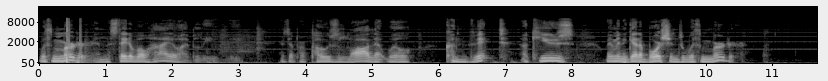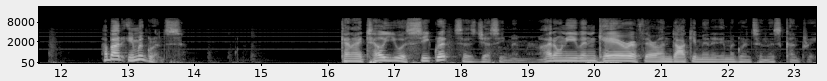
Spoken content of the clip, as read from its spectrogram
with murder in the state of Ohio, I believe. There's a proposed law that will convict, accuse women who get abortions with murder. How about immigrants? Can I tell you a secret? says Jesse Memmer. I don't even care if they're undocumented immigrants in this country.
